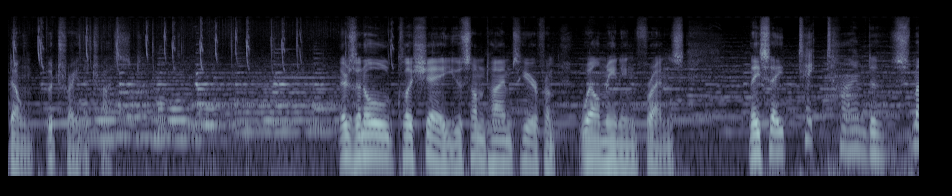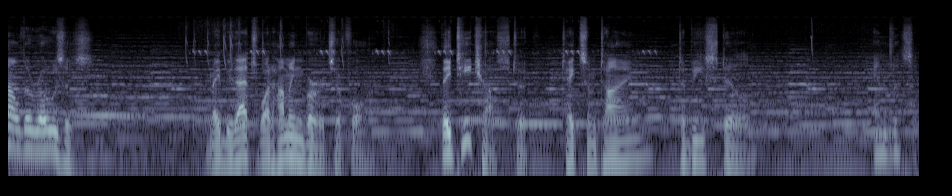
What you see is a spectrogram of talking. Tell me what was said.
don't betray the trust. There's an old cliche you sometimes hear from well meaning friends. They say, take time to smell the roses. Maybe that's what hummingbirds are for. They teach us to take some time to be still and listen.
